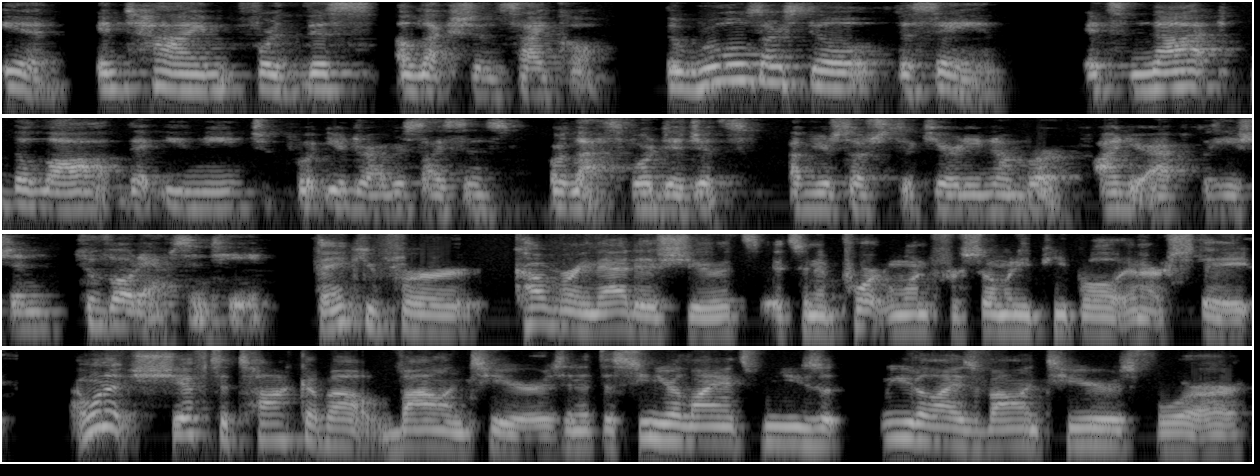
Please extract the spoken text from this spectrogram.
in in time for this election cycle. The rules are still the same. It's not the law that you need to put your driver's license or last four digits of your social security number on your application to vote absentee. Thank you for covering that issue. It's it's an important one for so many people in our state. I want to shift to talk about volunteers. And at the Senior Alliance, we, utilize volunteers for our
